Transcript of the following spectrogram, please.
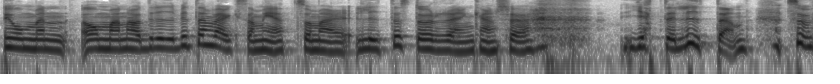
Jo, men om man har drivit en verksamhet som är lite större än kanske jätteliten, så,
